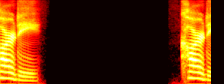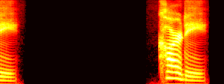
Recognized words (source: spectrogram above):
Cardi. Cardi. Cardi.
